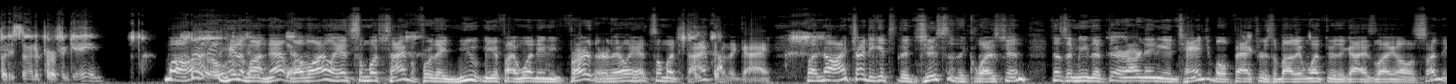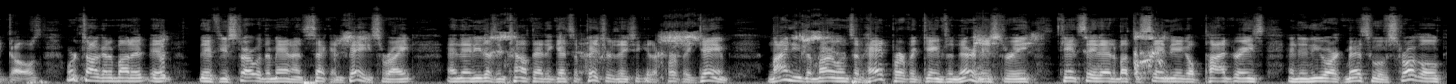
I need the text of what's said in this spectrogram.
But it's not a perfect game. Well, I didn't hit him on that yeah. level. I only had so much time before they mute me if I went any further. They only had so much time for the guy. But no, I tried to get to the gist of the question. Doesn't mean that there aren't any intangible factors about it went through the guy's leg and all of a sudden it goes. We're talking about it, it if you start with a man on second base, right? And then he doesn't count that against a pitcher, they should get a perfect game. Mind you, the Marlins have had perfect games in their history. Can't say that about the San Diego Padres and the New York Mets who have struggled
